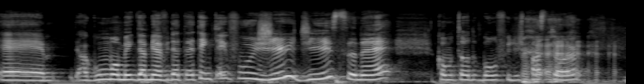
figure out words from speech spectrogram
É, algum momento da minha vida até tentei fugir disso, né? Como todo bom filho de pastor.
